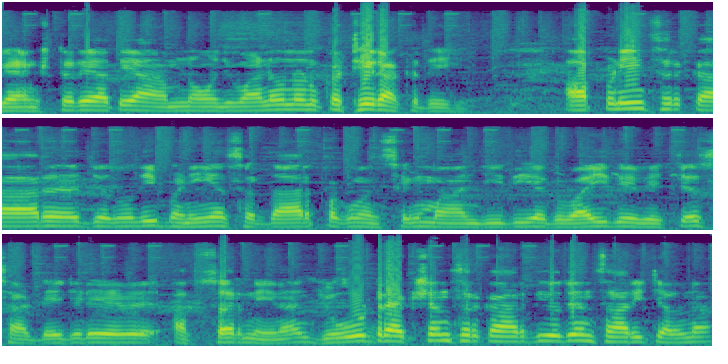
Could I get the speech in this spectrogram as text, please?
ਗੈਂਗਸਟਰ ਆ ਤੇ ਆਮ ਨੌਜਵਾਨ ਉਹਨਾਂ ਨੂੰ ਇਕੱਠੇ ਰੱਖਦੇ ਸੀ। ਆਪਣੀ ਸਰਕਾਰ ਜਦੋਂ ਦੀ ਬਣੀ ਹੈ ਸਰਦਾਰ ਭਗਵੰਤ ਸਿੰਘ ਮਾਨ ਜੀ ਦੀ ਅਗਵਾਈ ਦੇ ਵਿੱਚ ਸਾਡੇ ਜਿਹੜੇ ਅਫਸਰ ਨੇ ਨਾ, ਜੋ ਡਾਇਰੈਕਸ਼ਨ ਸਰਕਾਰ ਦੀ ਉਹਦੇ ਅਨੁਸਾਰ ਹੀ ਚੱਲਣਾ।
